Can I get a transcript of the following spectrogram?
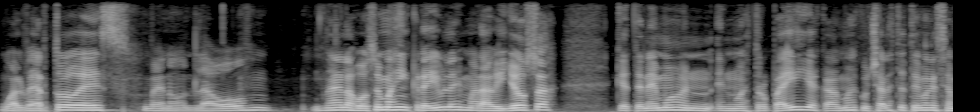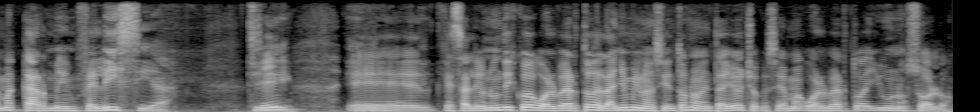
Gualberto es, bueno, la voz, una de las voces más increíbles y maravillosas que tenemos en, en nuestro país. Y acabamos de escuchar este tema que se llama Carmen Felicia. Sí. eh, que salió en un disco de Gualberto del año 1998 que se llama Gualberto hay uno solo.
